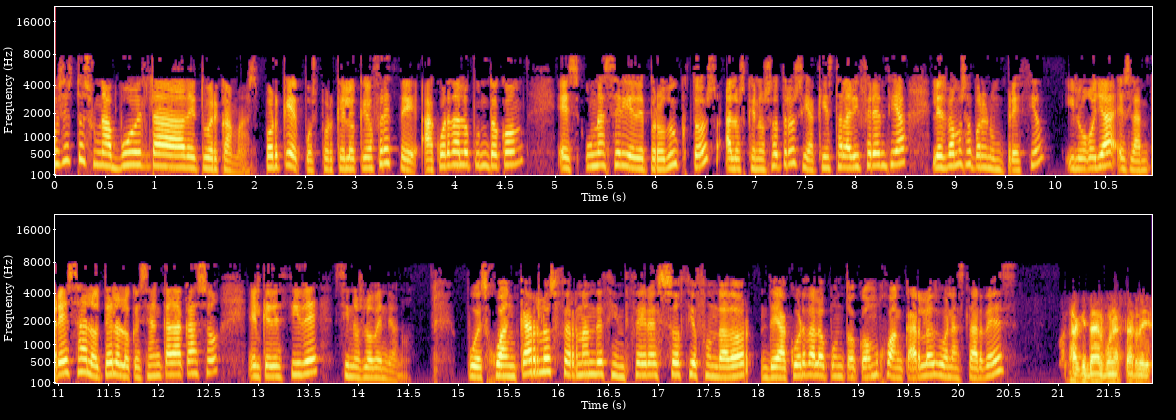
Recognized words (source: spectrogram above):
Pues esto es una vuelta de tuerca más. ¿Por qué? Pues porque lo que ofrece acuérdalo.com es una serie de productos a los que nosotros, y aquí está la diferencia, les vamos a poner un precio y luego ya es la empresa, el hotel o lo que sea en cada caso el que decide si nos lo vende o no. Pues Juan Carlos Fernández Cincera es socio fundador de acuérdalo.com. Juan Carlos, buenas tardes. Hola, ¿qué tal? Buenas tardes.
